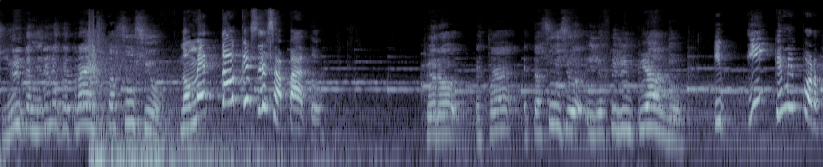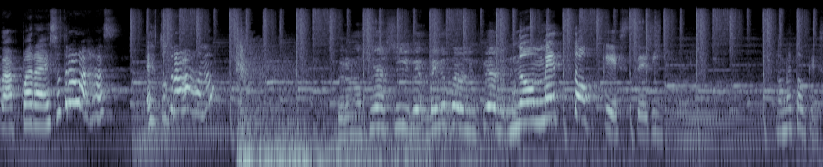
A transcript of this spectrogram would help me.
Señorita, mire lo que trae, está sucio. No me toques el zapato. Pero está, está sucio y yo estoy limpiando. ¿Y, ¿Y qué me importa? Para eso trabajas. Es tu trabajo, ¿no? Pero no sea así, ve- venga para limpiarlo. No me toques, te dije. No me toques.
